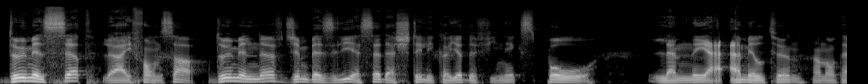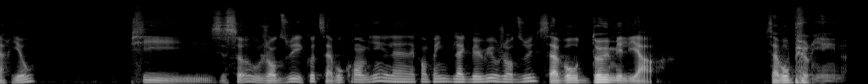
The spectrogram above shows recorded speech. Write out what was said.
2007, le iPhone sort. 2009, Jim Basili essaie d'acheter les Coyotes de Phoenix pour l'amener à Hamilton, en Ontario. Puis, c'est ça, aujourd'hui, écoute, ça vaut combien la, la compagnie BlackBerry aujourd'hui? Ça vaut 2 milliards. Ça vaut plus rien, là,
